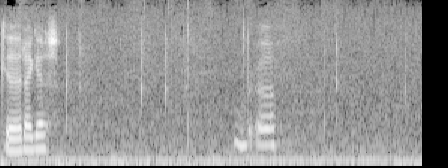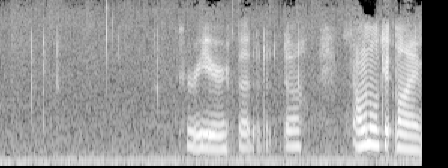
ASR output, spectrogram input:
Good, I guess. Bruh. Career. Da, da, da, da, da. I want to look at my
